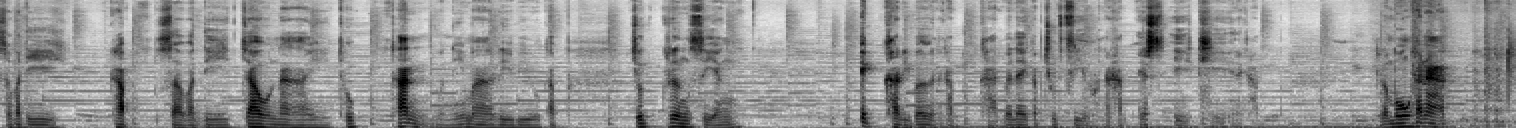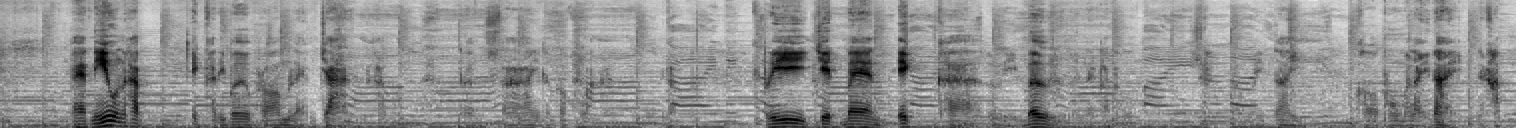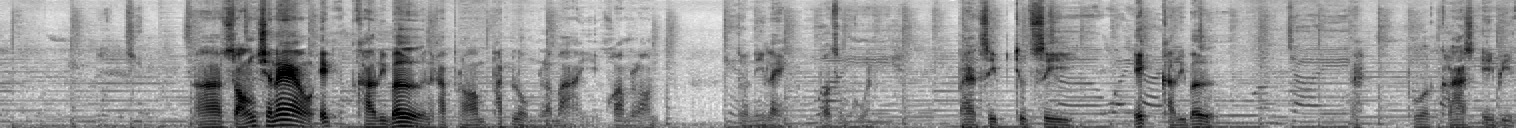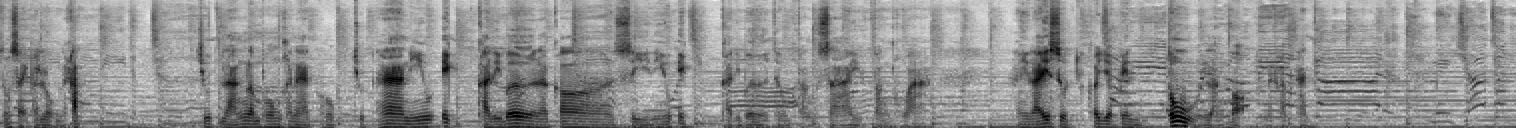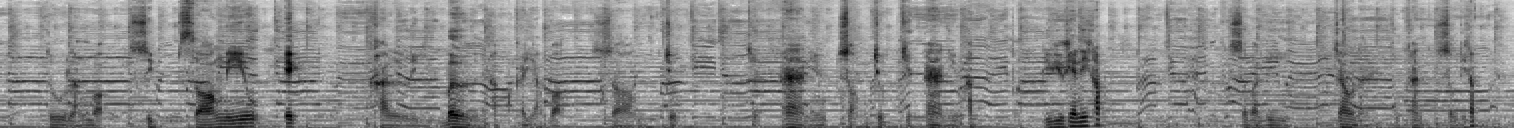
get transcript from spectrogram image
สวัสดีครับ สวัสดีเจ้านายทุกท่าน วันนี้มารีวิวกับชุดเครื่องเสียง Excalibur นะครับ ขาดไม่ได้กับชุดฟิลนะครับ SAK นะครับลำโพงขนาด 8 นิ้วนะครับ Excalibur พร้อมแหลมจานนะครับทางซ้ายแล้วก็ขวานะครับปรี7แบน Excalibur นะครับผมเอาไว้ใต้คอพวงมาลัยได้ สองชแนล Excalibur นะครับ พร้อมพัดลมระบายความร้อน ตัวนี้แรงพอสมควร 80.4 Excalibur อะพวกคลาส AB ต้องใส่พัดลมนะครับ ชุดหลังลำโพงขนาด 6.5 นิ้ว Excalibur แล้วก็ 4 นิ้ว Excalibur ทางฝั่งซ้ายฝั่งขวาไฮไลท์สุดก็จะเป็นตู้หลังเบาะนะ ตูหลังเบาะ 12 นิ้ว Excalibur นะครับขยับเบาะ 2.75 นิ้ว 2.75 นิ้วครับ รีวิวแค่นี้ครับ สวัสดีเจ้านายทุกท่าน สวัสดีครับ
